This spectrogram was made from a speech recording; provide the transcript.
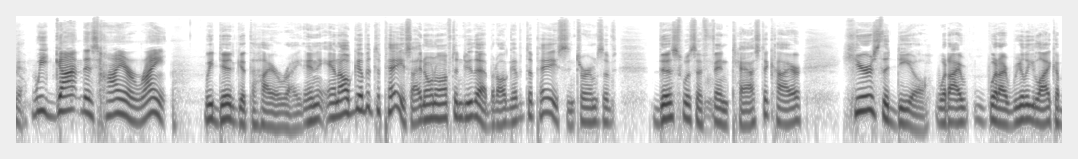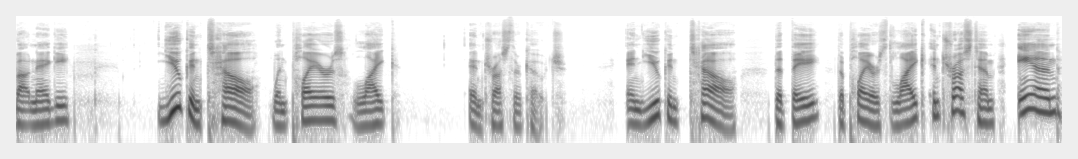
Yeah. We got this higher right. we did get the higher right, and and I'll give it to Pace. I don't often do that, but I'll give it to Pace in terms of this was a fantastic hire. Here's the deal: what I what I really like about Nagy, you can tell when players like and trust their coach, and you can tell that they the players like and trust him, and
